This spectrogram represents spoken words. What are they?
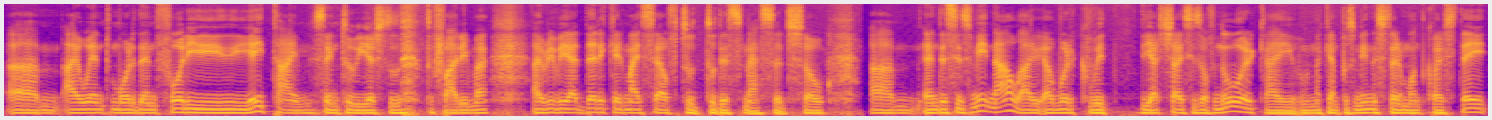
Um, I went more than 48 times in two years to, to Fatima. I really had dedicated myself to, to this message. So, um, and this is me now. I, I work with the Archdiocese of Newark. I, am a campus minister at Montclair State.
